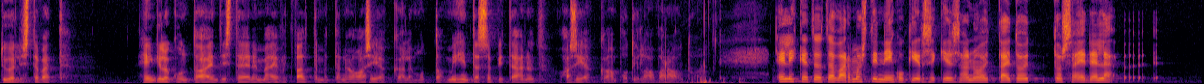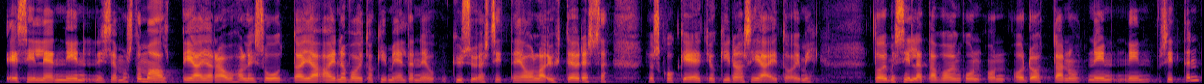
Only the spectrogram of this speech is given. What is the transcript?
työllistävät henkilökuntaa entistä enemmän, eivät välttämättä ne ole asiakkaille, mutta mihin tässä pitää nyt asiakkaan potilaan varautua? Eli tuota, varmasti niin kuin Kirsikin sanoi tai tuossa edellä esille, niin, niin semmoista malttia ja rauhallisuutta ja aina voi toki meiltä ne kysyä sitten ja olla yhteydessä, jos kokee, että jokin asia ei toimi, toimi sillä tavoin, kun on odottanut, niin, niin sitten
